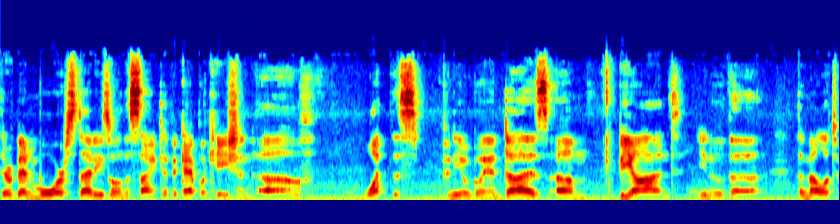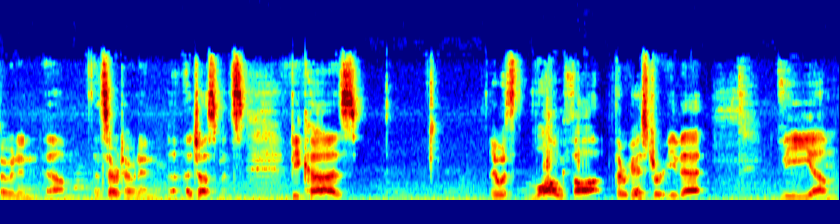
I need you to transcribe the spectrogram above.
there have been more studies on the scientific application of what this pineal gland does um, beyond, you know, the the melatonin um, and serotonin adjustments, because it was long thought through history that the um,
